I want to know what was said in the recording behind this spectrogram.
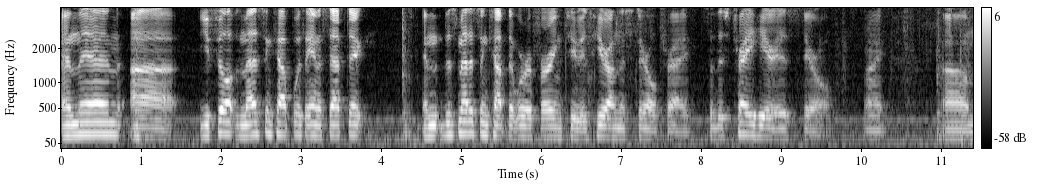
and then uh, you fill up the medicine cup with antiseptic. And this medicine cup that we're referring to is here on this sterile tray. So this tray here is sterile, right? Um,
